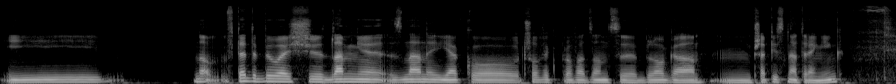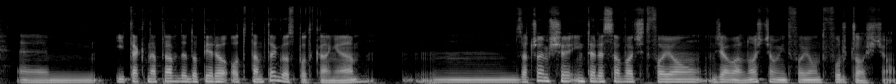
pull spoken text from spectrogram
i no, wtedy byłeś dla mnie znany jako człowiek prowadzący bloga mm, Przepis na trening. I tak naprawdę dopiero od tamtego spotkania zacząłem się interesować Twoją działalnością i Twoją twórczością.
